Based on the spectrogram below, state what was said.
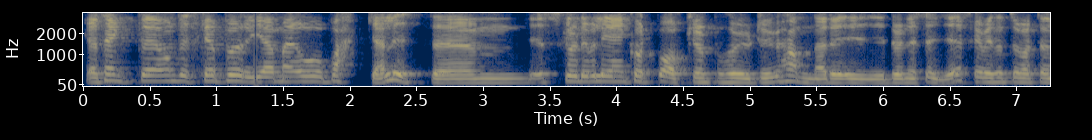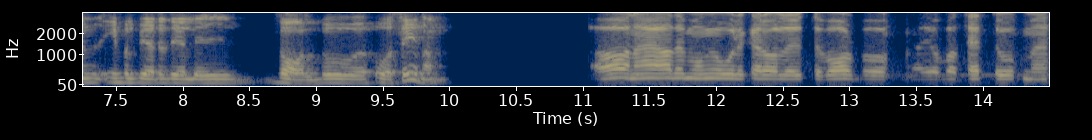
Jag tänkte om vi ska börja med att backa lite. Ehm, skulle du vilja ge en kort bakgrund på hur du hamnade i Brynäs IF? Jag vet att du varit en involverad del i Valbo HC innan. Ja, nej, jag hade många olika roller ute i Valbo. Jag jobbade tätt ihop med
